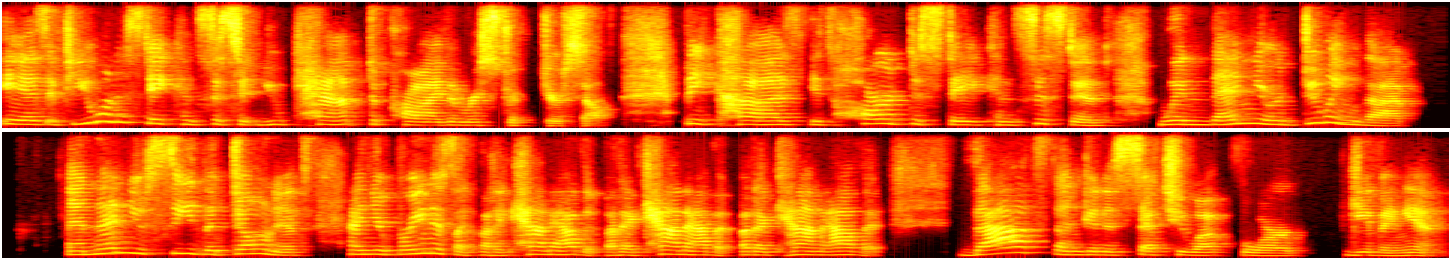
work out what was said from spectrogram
is if you want to stay consistent, you can't deprive and restrict yourself because it's hard to stay consistent when then you're doing that. And then you see the donuts, and your brain is like, but I can't have it, but I can't have it, but I can't have it. That's then going to set you up for giving in.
